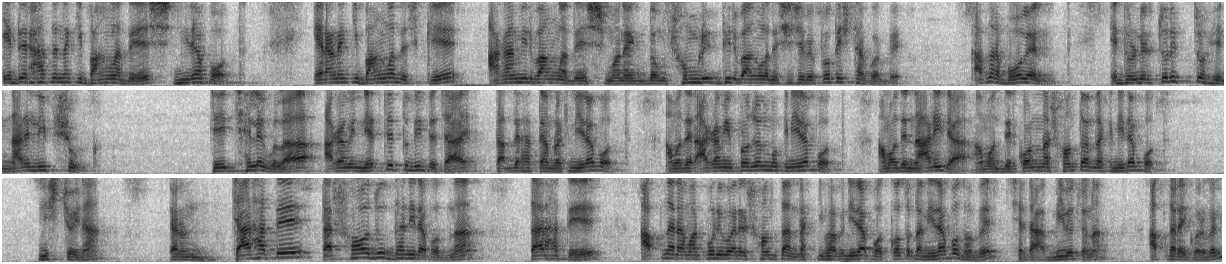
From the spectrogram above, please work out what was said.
এদের হাতে নাকি বাংলাদেশ নিরাপদ? এরা নাকি বাংলাদেশকে আগামীর বাংলাদেশ মানে একদম সমৃদ্ধির বাংলাদেশ হিসেবে প্রতিষ্ঠা করবে? আপনারা বলেন, এ ধরনের চরিত্রহীন নারী লিপসুক, যে ছেলেগুলা আগামী নেতৃত্ব দিতে চায়, তাদের হাতে আমরা কি নিরাপদ? আমাদের আগামী প্রজন্ম কি নিরাপদ? আমাদের নারীরা, আমাদের কন্যা সন্তানরা কি নিরাপদ? নিশ্চয় না। কারণ যার হাতে তার সহযোদ্ধা নিরাপদ না, তার হাতে আপনার আমার পরিবারের সন্তানরা কীভাবে নিরাপদ, কতটা নিরাপদ হবে, সেটা বিবেচনা আপনারাই করবেন।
